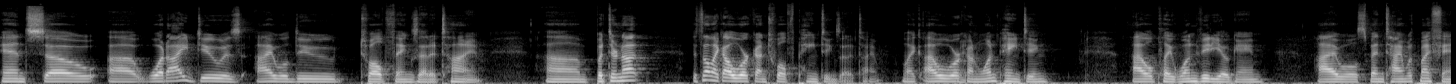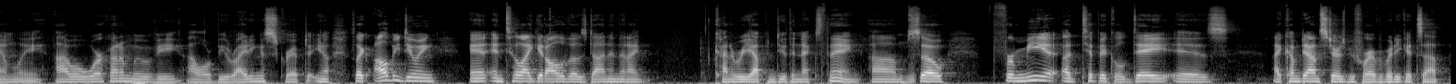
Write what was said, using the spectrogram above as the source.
And so, uh, what I do is I will do 12 things at a time. Um, but they're not, it's not like I'll work on 12 paintings at a time. Like, I will work on one painting, I will play one video game, I will spend time with my family, I will work on a movie, I will be writing a script. You know, it's like I'll be doing and, until I get all of those done, and then I kind of re up and do the next thing. Um, So for me, a, a typical day is I come downstairs before everybody gets up,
